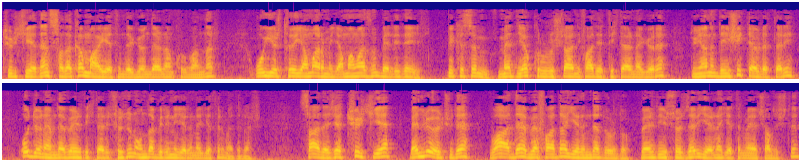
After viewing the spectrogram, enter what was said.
Türkiye'den sadaka mahiyetinde gönderilen kurbanlar o yırtığı yamar mı yamamaz mı belli değil. Bir kısım medya kuruluşlarının ifade ettiklerine göre dünyanın değişik devletleri o dönemde verdikleri sözün onda birini yerine getirmediler. Sadece Türkiye belli ölçüde vaade vefada yerinde durdu. Verdiği sözleri yerine getirmeye çalıştı.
